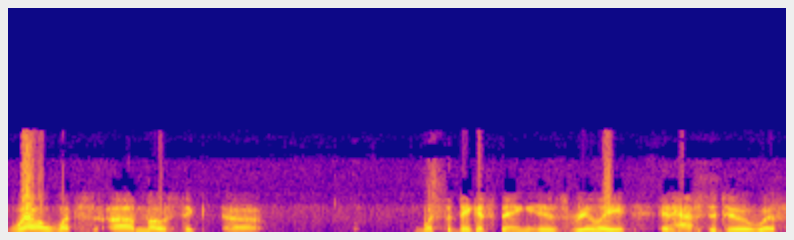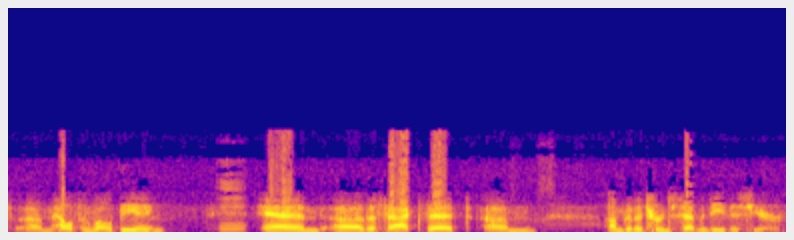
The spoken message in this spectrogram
Well, what's uh, most uh, what's the biggest thing is really it has to do with um, health and well-being, Mm, and uh, the fact that um, I'm going to turn 70 this year.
